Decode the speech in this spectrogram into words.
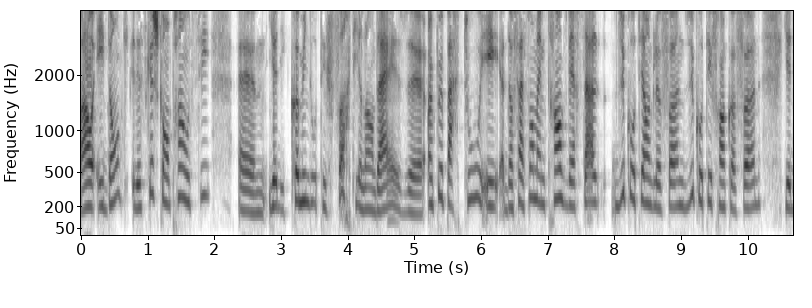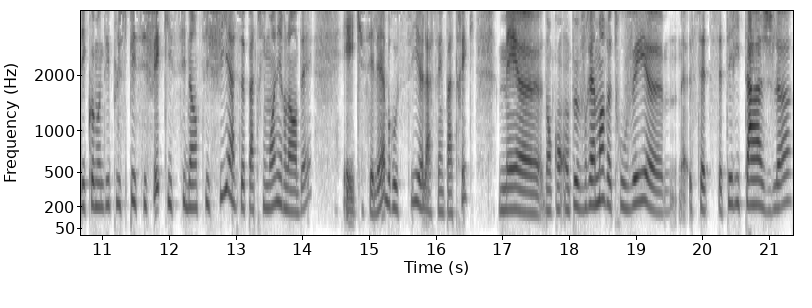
Wow. Et donc, de ce que je comprends aussi, euh, il y a des communautés fortes irlandaises euh, un peu partout et de façon même transversale du côté anglophone, du côté francophone. Il y a des communautés plus spécifiques qui s'identifient à ce patrimoine irlandais et qui célèbrent aussi euh, la Saint-Patrick. Mais euh, donc, on, peut vraiment retrouver euh, cette, cet héritage-là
